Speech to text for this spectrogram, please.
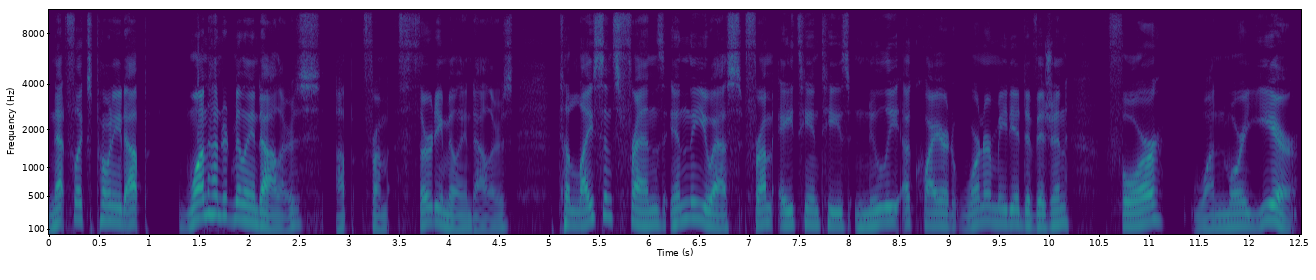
Netflix ponied up $100 million, up from $30 million, to license Friends in the US from AT&T's newly acquired Warner Media division for one more year.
